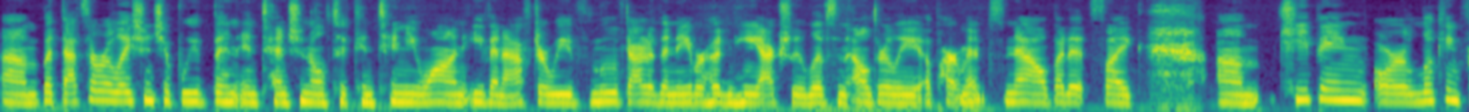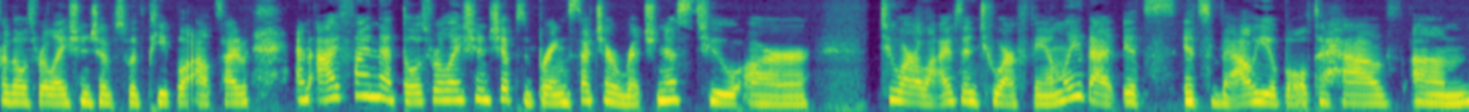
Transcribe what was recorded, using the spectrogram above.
Um, but that's a relationship we've been intentional to continue on even after we've moved out of the neighborhood and he actually lives in elderly apartments now. But it's like um, keeping or looking for those relationships with people outside and I find that those relationships bring such a richness to our to our lives and to our family that it's it's valuable to have um,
